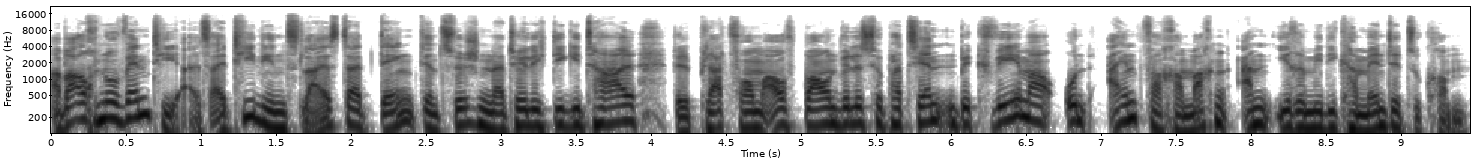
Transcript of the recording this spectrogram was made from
Aber auch Noventi als IT-Dienstleister denkt inzwischen natürlich digital, will Plattformen aufbauen, will es für Patienten bequemer und einfacher machen, an ihre Medikamente zu kommen.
